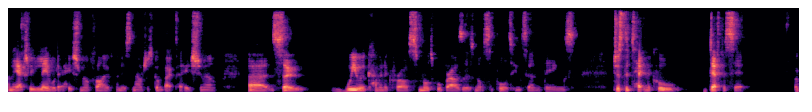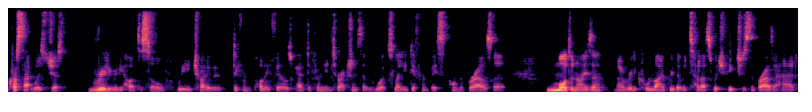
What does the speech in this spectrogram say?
and they actually labeled it HTML5, and it's now just gone back to HTML. Uh, so we were coming across multiple browsers not supporting certain things. Just the technical deficit across that was just really, really hard to solve. We tried it with different polyfills. We had different interactions that would work slightly different based upon the browser. Modernizr, a really cool library that would tell us which features the browser had,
